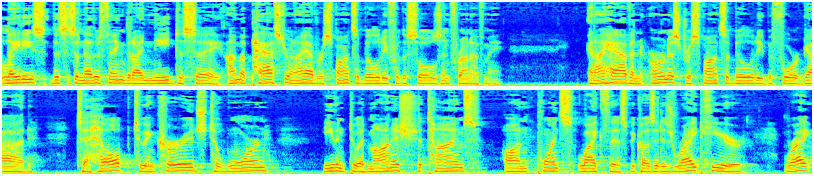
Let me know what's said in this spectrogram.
ladies, this is another thing that I need to say. I'm a pastor and I have responsibility for the souls in front of me. And I have an earnest responsibility before God to help, to encourage, to warn, even to admonish at times on points like this because it is right here, right,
